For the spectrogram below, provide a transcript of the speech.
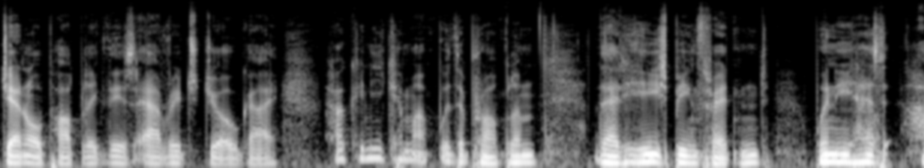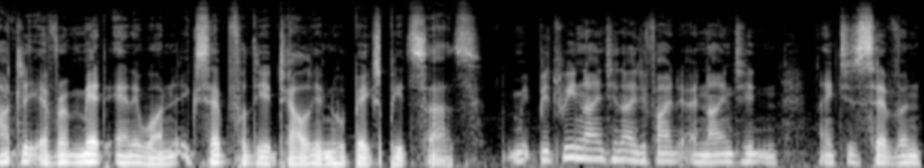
general public, this average Joe guy, how can he come up with the problem that he's being threatened when he has hardly ever met anyone except for the Italian who bakes pizzas? Between 1995 and 1997,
